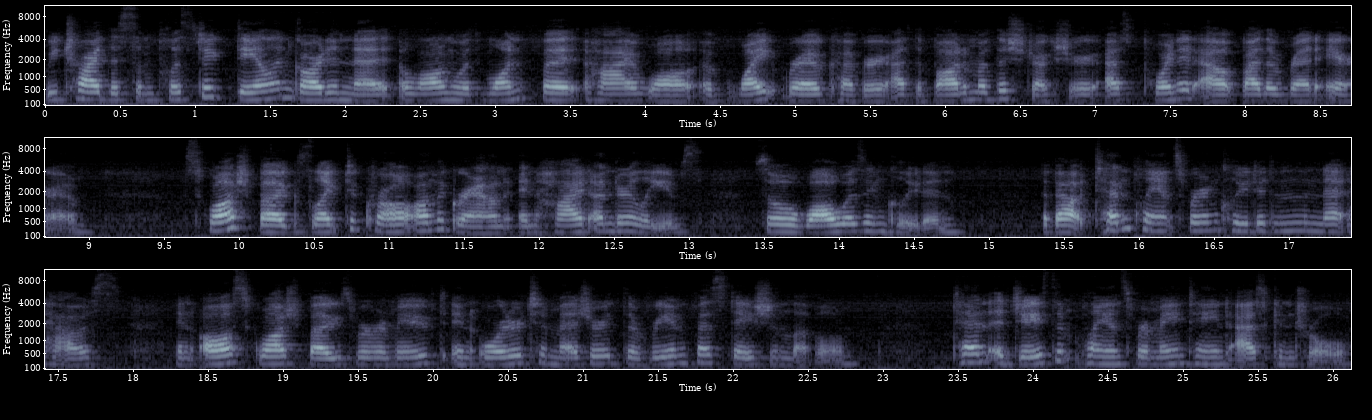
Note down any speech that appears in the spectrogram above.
We tried the simplistic Dalen garden net along with one foot high wall of white row cover at the bottom of the structure as pointed out by the red arrow. Squash bugs like to crawl on the ground and hide under leaves, so a wall was included. About 10 plants were included in the net house and all squash bugs were removed in order to measure the reinfestation level. 10 adjacent plants were maintained as control.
